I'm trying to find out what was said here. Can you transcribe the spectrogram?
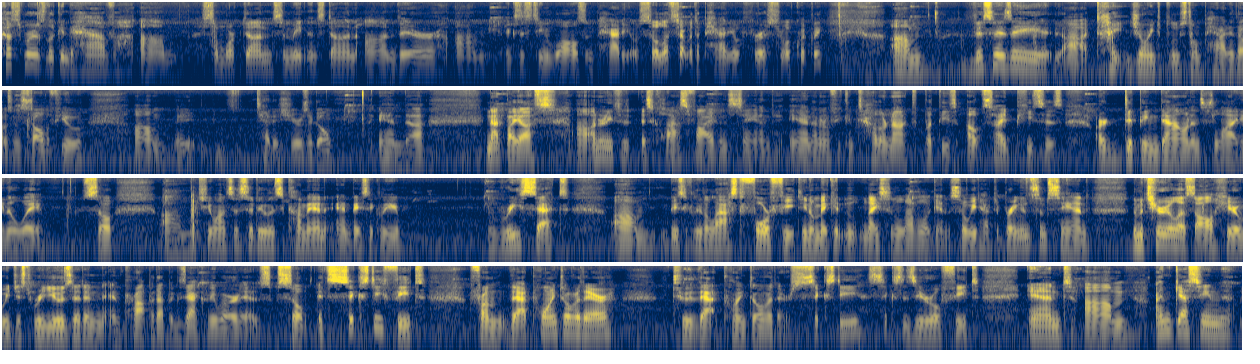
customer is looking to have um, some work done, some maintenance done on their um, existing walls and patios. So let's start with the patio first real quickly. Um, this is a uh, tight joint bluestone patio that was installed a few, um, 10-ish years ago. And uh, not by us. Uh, underneath it is class 5 in sand, and I don't know if you can tell or not, but these outside pieces are dipping down and sliding away. So um, what she wants us to do is come in and basically reset um, basically the last four feet, you know, make it nice and level again. So we'd have to bring in some sand. The material is all here. We just reuse it and, and prop it up exactly where it is. So it's 60 feet from that point over there to that point over there, 60, 60 feet. And um, I'm guessing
